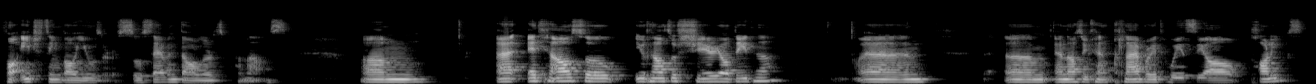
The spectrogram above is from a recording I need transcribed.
for each single user. So seven dollars per month. Um, and it can also you can also share your data, and um, and also you can collaborate with your colleagues.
